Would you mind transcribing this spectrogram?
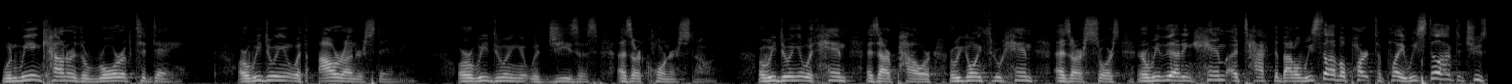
When we encounter the roar of today, are we doing it with our understanding, or are we doing it with Jesus as our cornerstone? Are we doing it with Him as our power? Are we going through Him as our source? And are we letting Him attack the battle? We still have a part to play. We still have to choose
